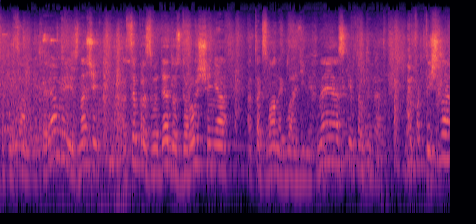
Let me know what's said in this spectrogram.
фахівцями лікарями, і значить це призведе до здорожчання е, так званих благодійних внесків там, так далі. Тобто, фактично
